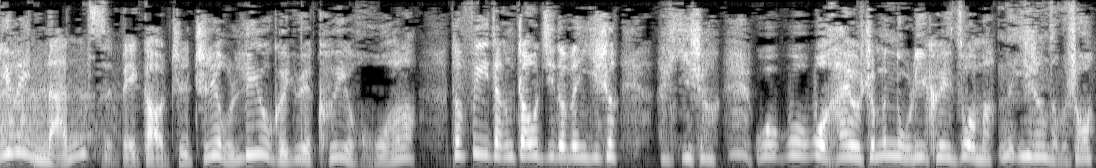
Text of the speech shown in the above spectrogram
一位男子被告知只有六个月可以活了，他非常着急的问医生：“医生，我我我还有什么努力可以做吗？”那医生怎么说？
